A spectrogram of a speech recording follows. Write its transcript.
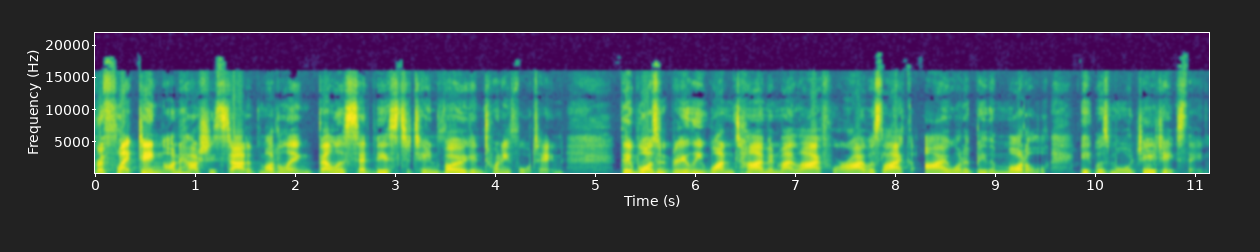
Reflecting on how she started modeling, Bella said this to Teen Vogue in 2014. There wasn't really one time in my life where I was like, I want to be the model. It was more Gigi's thing.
